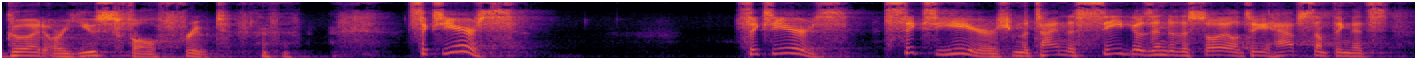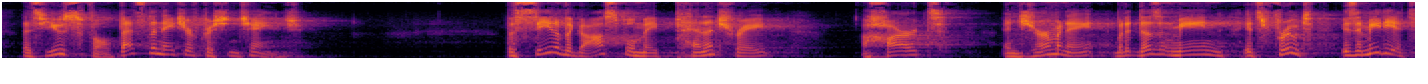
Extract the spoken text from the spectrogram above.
good or useful fruit. Six years. Six years. Six years from the time the seed goes into the soil until you have something that's, that's useful. That's the nature of Christian change. The seed of the gospel may penetrate a heart and germinate, but it doesn't mean its fruit is immediate.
